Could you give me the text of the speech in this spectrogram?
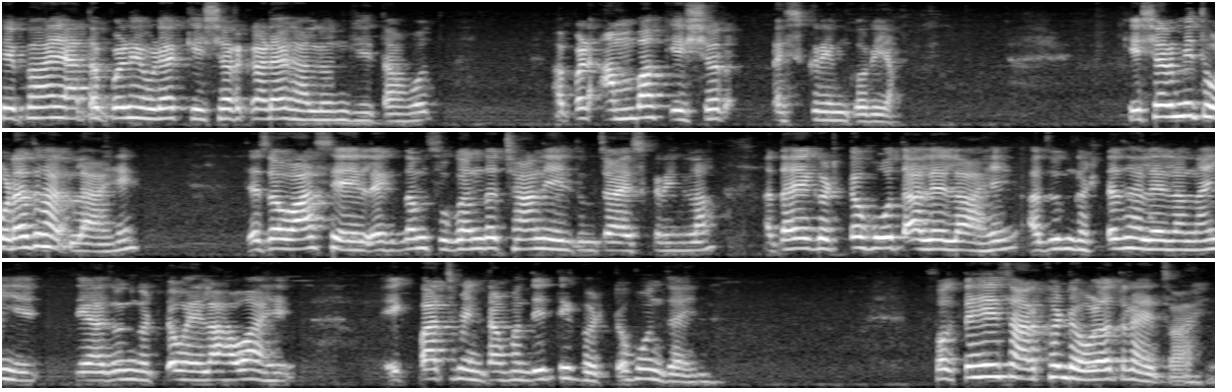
हे पहा यात आपण एवढ्या केशर काड्या घालून घेत आहोत. आपण आंबा केशर आईस्क्रीम करूया. केशर मी थोडाच घातला आहे. त्याचा वास येईल एकदम सुगंध छान येईल तुमच्या आईस्क्रीमला. आता हे घट्ट होत आलेलं आहे अजून घट्ट झालेला नाही आहे ते अजून घट्ट व्हायला हवं आहे. एक पाच मिनटामध्ये ते घट्ट होऊन जाईल. फक्त हे सारखं ढवळत राहायचं आहे.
